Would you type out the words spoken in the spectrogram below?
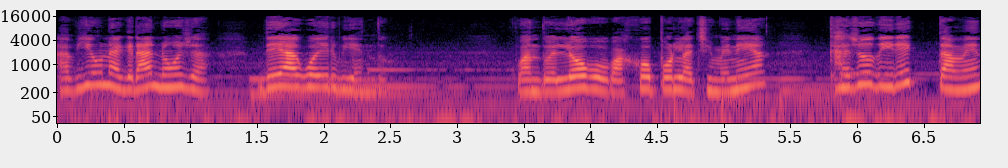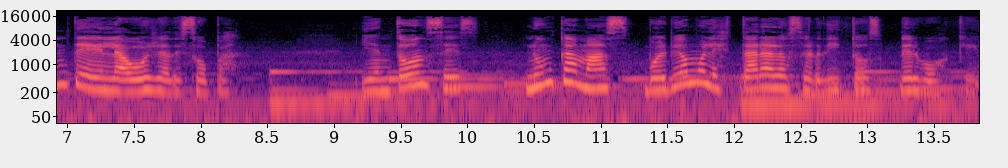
había una gran olla de agua hirviendo. Cuando el lobo bajó por la chimenea, cayó directamente en la olla de sopa. Y entonces nunca más volvió a molestar a los cerditos del bosque.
